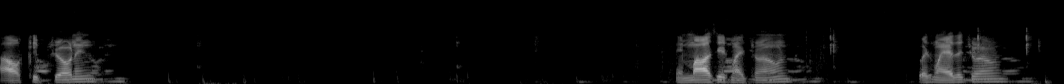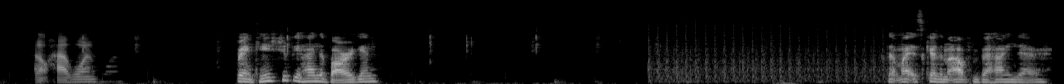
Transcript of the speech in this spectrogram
I'll keep droning. They mozzied my drone. Where's my other drone? I don't have one. Brent, can you shoot behind the bar again? That might scare them out from behind there.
